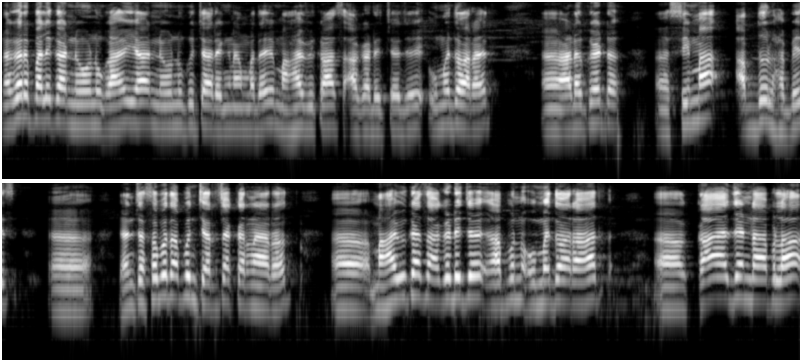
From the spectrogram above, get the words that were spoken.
नगरपालिका निवडणूक आहे. या निवडणुकीच्या रिंगणामध्ये महाविकास आघाडीचे जे उमेदवार आहेत ॲडव्होकेट सीमा अब्दुल हबीज यांच्यासोबत आपण चर्चा करणार आहोत. महाविकास आघाडीचे आपण उमेदवार आहात. काय अजेंडा आपला?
